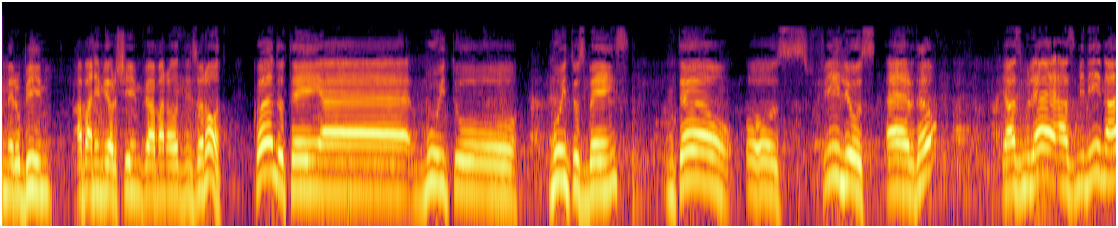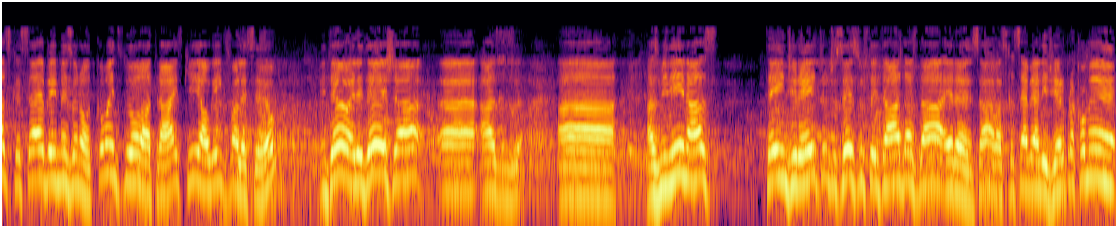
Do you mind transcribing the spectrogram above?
Merubim. Quando tem é, muito, muitos bens, então os filhos herdam e as mulheres, as meninas recebem mezonot. Como a gente estudou lá atrás, que alguém que faleceu, então ele deixa uh, as, uh, as meninas têm direito de ser sustentadas da herança. Elas recebem ali dinheiro para comer,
